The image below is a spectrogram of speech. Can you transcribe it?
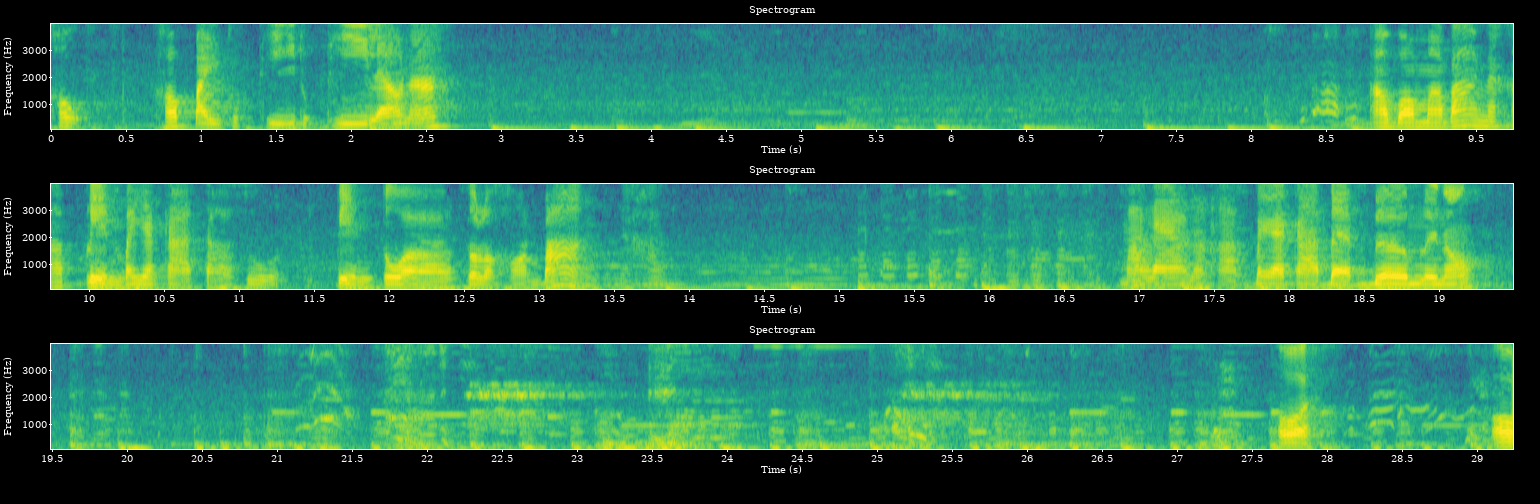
เข้าเข้าไปทุกทีทุกทีแล้วนะ เอาบอมมาบ้างนะครับ เปลี่ยนบรรยากาศต่อสู้ เปลี่ยนตัวตัวละครบ้างนะครับมาแล้วนะครับบรรยากาศแบบเดิมเลยเนาะ โอ้ยโอ้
